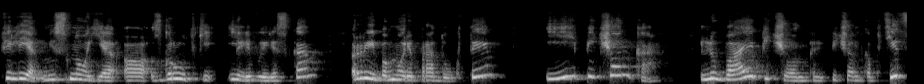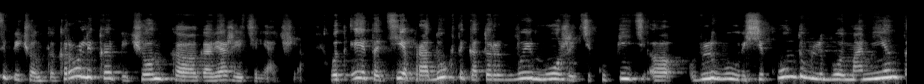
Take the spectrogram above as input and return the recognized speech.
филе мясное с грудки или вырезка, рыба, морепродукты и печенка. Любая печенка, печенка птицы, печенка кролика, печенка говяжья, телячья. Вот это те продукты, которые вы можете купить а, в любую секунду, в любой момент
